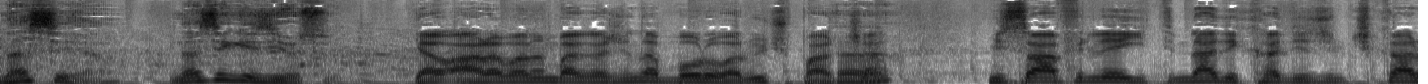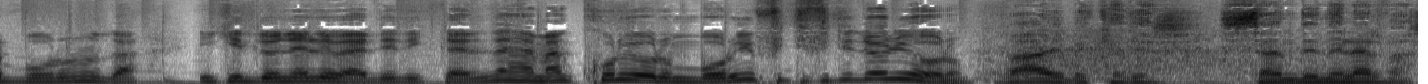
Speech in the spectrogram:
nasıl ya? Nasıl geziyorsun? Ya arabanın bagajında boru var. Üç parça. He. Misafirliğe gittim. Hadi Kadir'cim çıkar borunu da iki döneli ver dediklerinde hemen kuruyorum boruyu fiti fiti dönüyorum. Vay be Kadir. Sende neler var?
